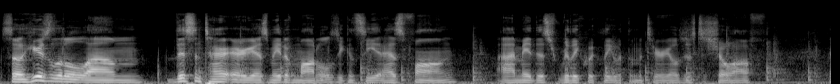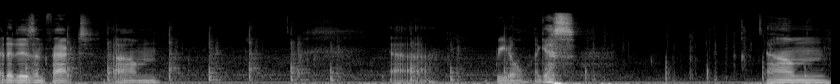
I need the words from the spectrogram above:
So here's a little, um, this entire area is made of models. You can see it has Phong. I made this really quickly with the material just to show off that it is in fact um, uh, real, I guess. Um,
